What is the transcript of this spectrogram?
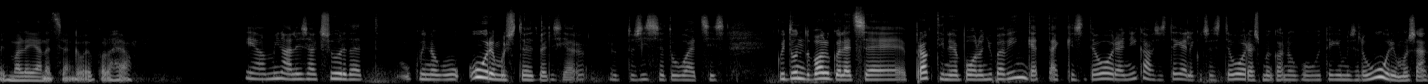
et ma leian, et see on ka võib-olla hea. ja mina lisaks juurde, et kui nagu uurimustööd veel siia juttu sisse tuua, et siis kui tundub algul, et see praktiline pool on jube vinge, et äkki see teooria on igav, siis tegelikult selles teoorias me ka nagu tegime selle uurimuse,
